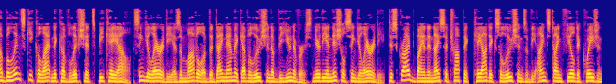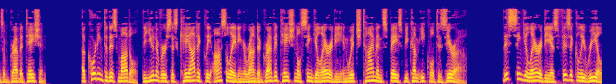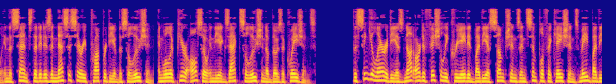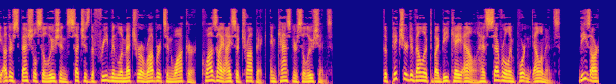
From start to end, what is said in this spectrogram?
A Belinsky-Khalatnikov-Lifshitz (BKL) singularity is a model of the dynamic evolution of the universe near the initial singularity, described by an anisotropic, chaotic solutions of the Einstein field equations of gravitation. According to this model, the universe is chaotically oscillating around a gravitational singularity in which time and space become equal to zero. This singularity is physically real in the sense that it is a necessary property of the solution, and will appear also in the exact solution of those equations. The singularity is not artificially created by the assumptions and simplifications made by the other special solutions such as the Friedmann-Lemaitre-Robertson-Walker, quasi-isotropic, and Kasner solutions. The picture developed by BKL has several important elements. These are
